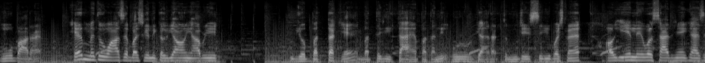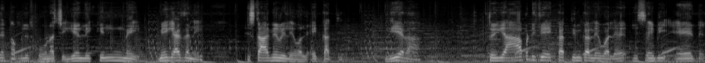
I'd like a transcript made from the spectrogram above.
मुँह रहा है खैर, मैं तो वहाँ से बच के निकल गया और यहाँ पर जो बत्तख है, बत्तख की क्या है, पता नहीं उड़ उड़ के आ रहा है। तो मुझे इससे भी बचना है। और ये लेवल शायद मेरे ख्याल से कंप्लीट होना चाहिए, लेकिन नहीं, मेरे ख्याल से नहीं। इसका आगे भी लेवल है एक का तीन ये रहा। तो यहाँ पर जो एक का तीन का लेवल है इसे भी ऐड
